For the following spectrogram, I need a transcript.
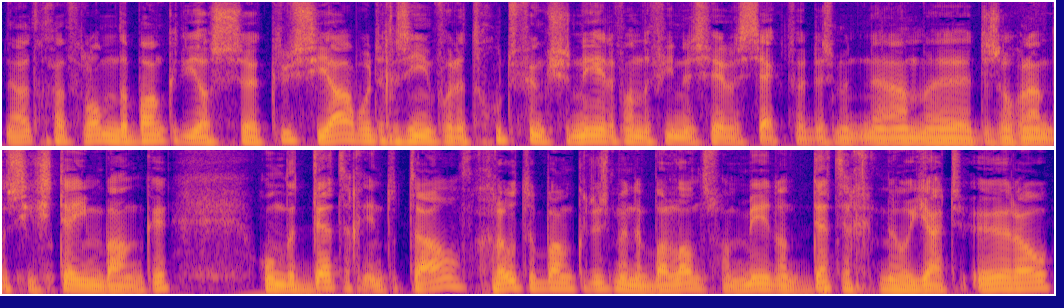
Nou, het gaat vooral om de banken die als uh, cruciaal worden gezien... voor het goed functioneren van de financiële sector. Dus met name de zogenaamde systeembanken. 130 in totaal. Grote banken dus met een balans van meer dan 30 miljard euro.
